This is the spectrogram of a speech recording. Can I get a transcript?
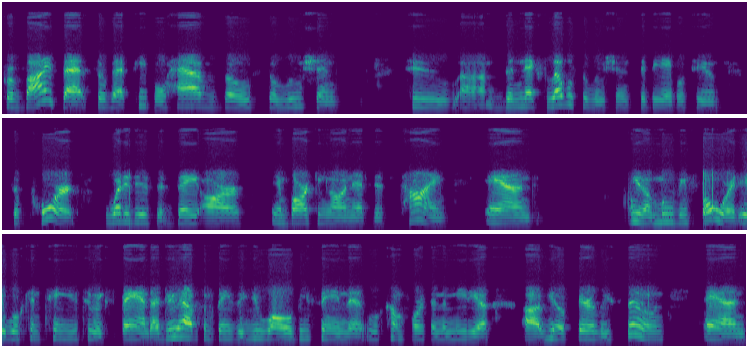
provide that so that people have those solutions to um, the next level solutions to be able to support what it is that they are embarking on at this time. And you know, moving forward, it will continue to expand. I do have some things that you all will be seeing that will come forth in the media, uh, you know, fairly soon. And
